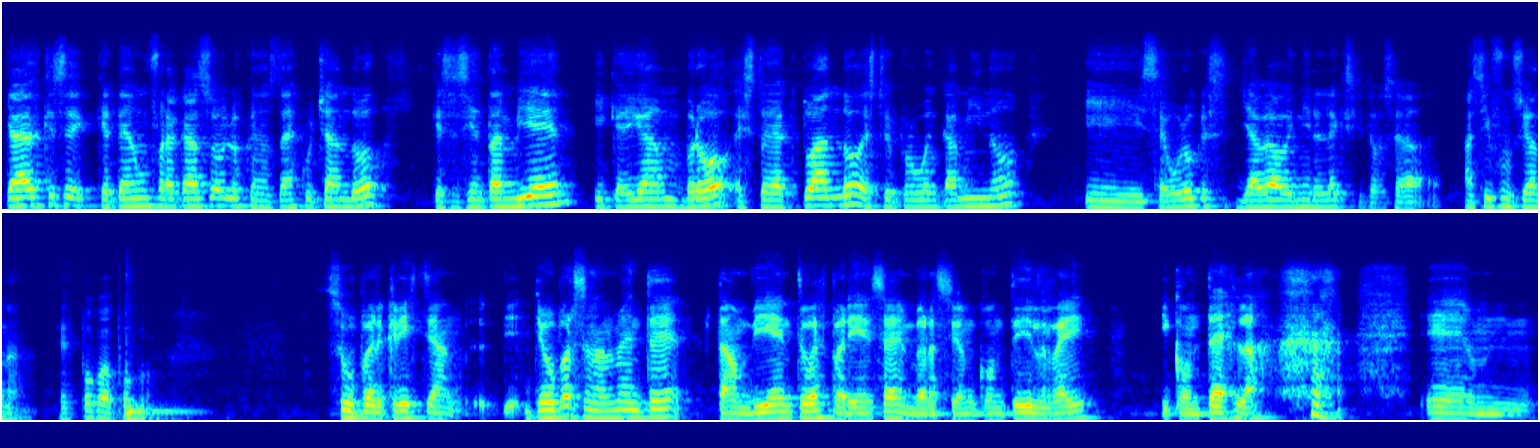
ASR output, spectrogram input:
cada vez que, se, que tengan un fracaso, los que nos están escuchando, que se sientan bien y que digan, bro, estoy actuando, estoy por buen camino y seguro que ya va a venir el éxito. O sea, así funciona, es poco a poco. Super, Cristian. Yo personalmente también tuve experiencia de inversión con Tilray y con Tesla. en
